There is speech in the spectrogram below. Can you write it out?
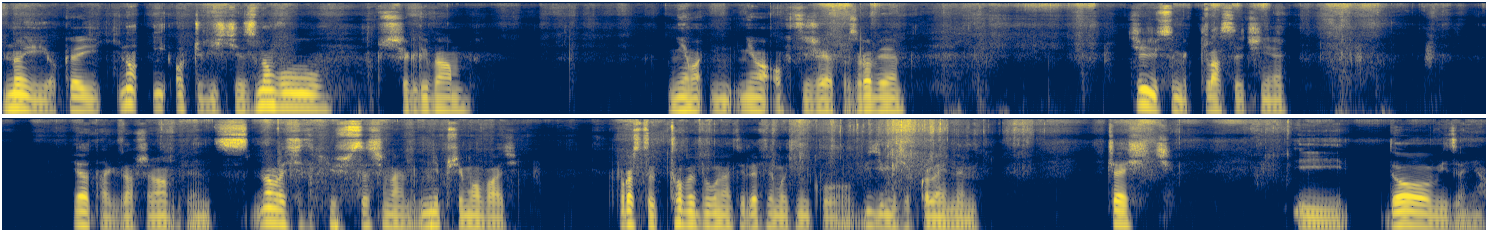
No i okej. No i oczywiście znowu przegrywam. Nie ma, nie ma opcji, że ja to zrobię. Czyli w sumie klasycznie. Ja tak zawsze mam, więc nawet się tym już zaczynam nie przejmować. Po prostu to by było na tyle w tym odcinku. Widzimy się w kolejnym. Cześć i do widzenia.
